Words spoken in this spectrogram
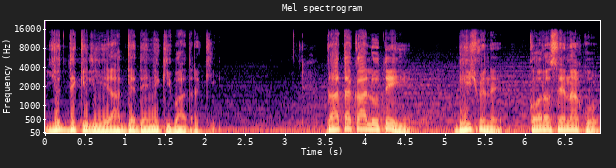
युद्ध के लिए आज्ञा देने की बात रखी। प्रातःकाल होते ही भीष्म ने कौरव सेना को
